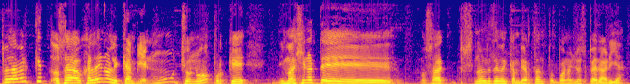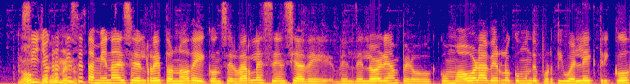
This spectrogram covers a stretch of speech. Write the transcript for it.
Pero a ver qué, o sea, ojalá y no le cambien mucho, ¿no? Porque imagínate, o sea, pues no les deben cambiar tanto. Bueno, yo esperaría, ¿no? Sí, yo Por creo que ese también ha de ser el reto, ¿no? De conservar la esencia de, del DeLorean, pero como ahora verlo como un deportivo eléctrico,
